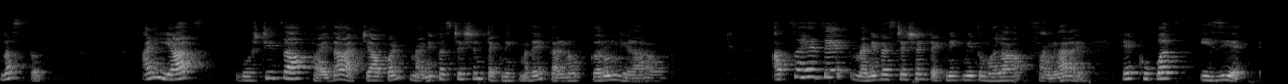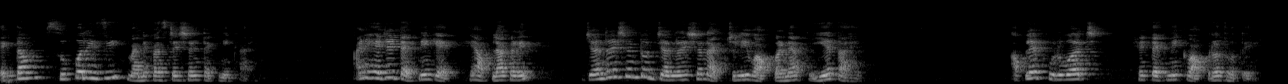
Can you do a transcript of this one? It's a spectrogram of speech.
नसतंच. आणि याच गोष्टीचा फायदा आजच्या आपण मॅनिफेस्टेशन टेक्निकमध्ये करणं करून घेणार आहोत. आजचं हे जे मॅनिफेस्टेशन टेक्निक मी तुम्हाला सांगणार आहे हे खूपच इझी आहे. एकदम सुपर इझी मॅनिफेस्टेशन टेक्निक आहे. आणि हे जे टेक्निक आहे हे आपल्याकडे जनरेशन टू जनरेशन ॲक्च्युली वापरण्यात येत आहे. आपले पूर्वज हे टेक्निक वापरत होते.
